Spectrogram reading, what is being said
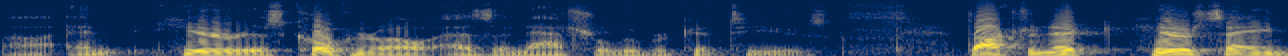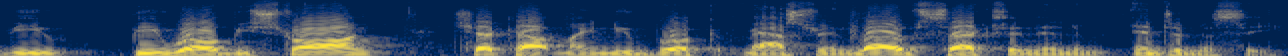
Uh, and here is coconut oil as a natural lubricant to use. Dr. Nick here saying be, be well, be strong. Check out my new book, Mastering Love, Sex, and Intim- Intimacy.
